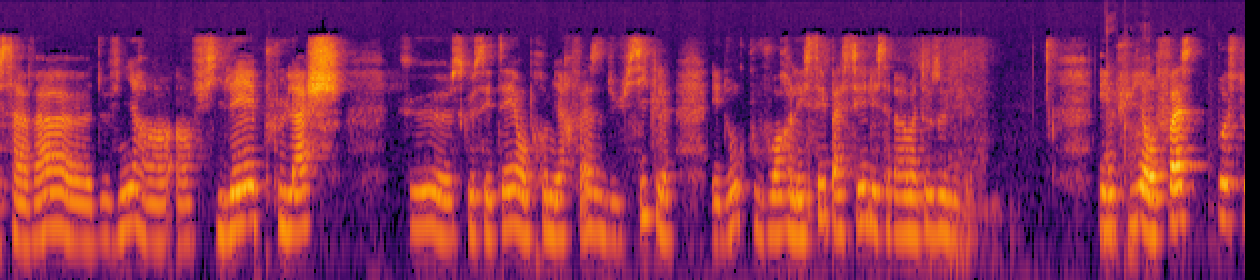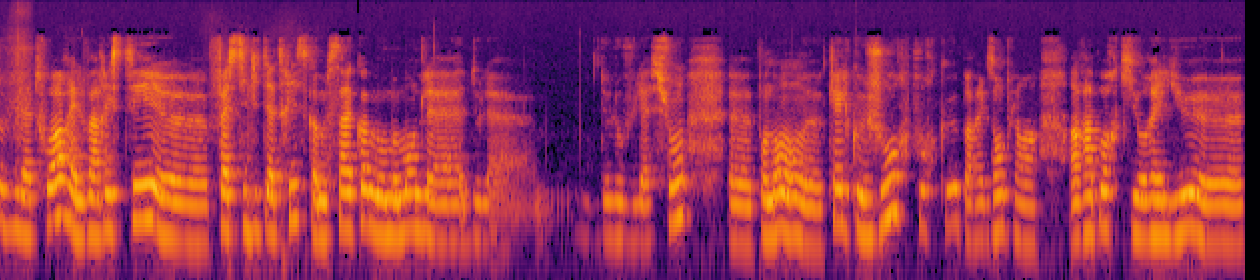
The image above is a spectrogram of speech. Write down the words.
ça va devenir un, filet plus lâche que ce que c'était en première phase du cycle et donc pouvoir laisser passer les spermatozoïdes. Et puis en phase post-ovulatoire, elle va rester euh, facilitatrice comme ça, comme au moment de la, de la de l'ovulation euh, pendant euh, quelques jours pour que par exemple un rapport qui aurait lieu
